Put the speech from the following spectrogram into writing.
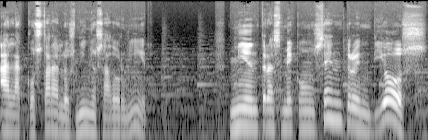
al acostar a los niños a dormir, mientras me concentro en Dios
